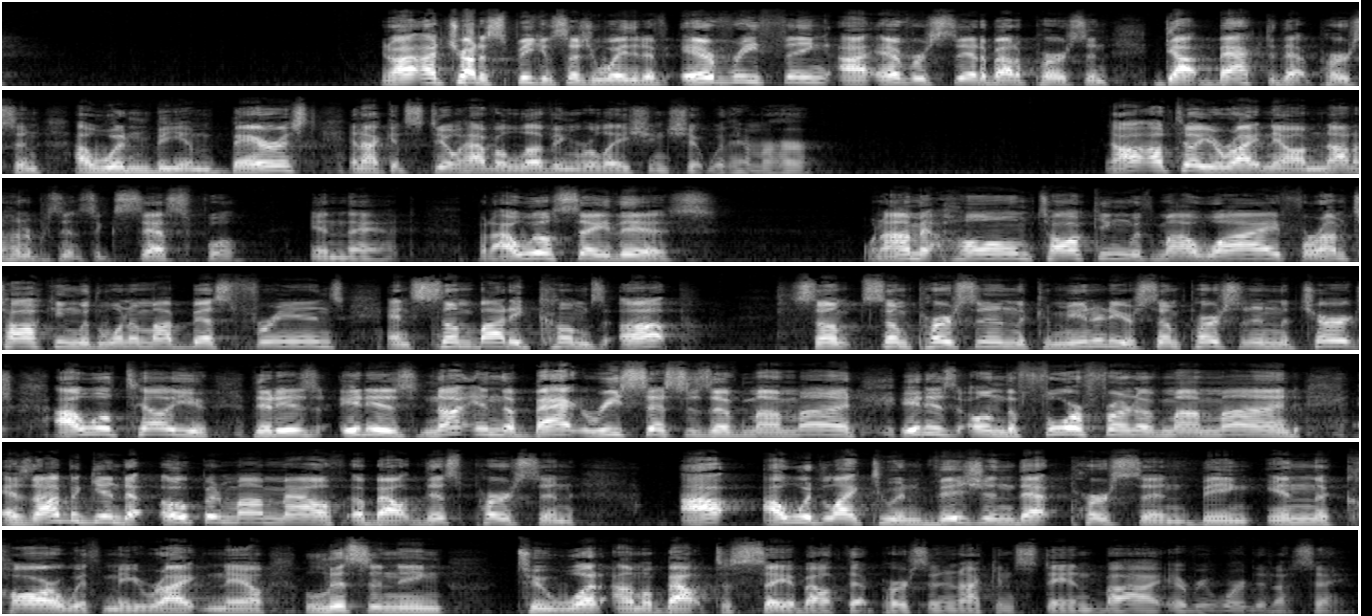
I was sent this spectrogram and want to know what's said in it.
You know, I, I, try to speak in such a way that if everything I ever said about a person got back to that person, I wouldn't be embarrassed and I could still have a loving relationship with him or her. Now, I'll tell you right now, I'm not 100% successful in that. But I will say this when I'm at home talking with my wife or I'm talking with one of my best friends and somebody comes up, some, some person in the community or some person in the church, I will tell you that is, it is not in the back recesses of my mind, it is on the forefront of my mind. As I begin to open my mouth about this person, I, I would like to envision that person being in the car with me right now, listening to what I'm about to say about that person, and I can stand by every word that I say.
